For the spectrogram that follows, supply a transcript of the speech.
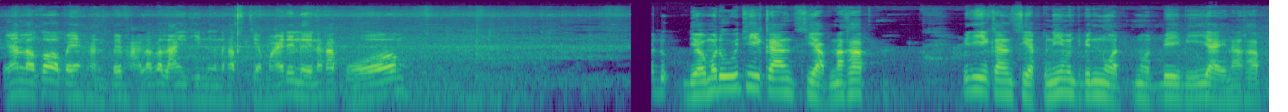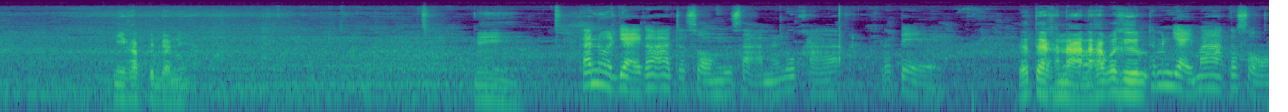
ดังนั้นเราก็ไปหั่นไปผ่าแล้วก็ล้างอีกทีหนึ่งนะครับเสียบไม้ได้เลยนะครับ ผมมาดูเดี๋ยวมาดูวิธีการเสียบนะครับ วิธีการเสียบตัวนี้มันจะเป็นหนวดหนวดเบบีใหญ่นะครับ นี่ครับเป็นแบบนี้ นี่ ถ้าหนวดใหญ่ก็อาจจะสองหรือสามนะลูกค้า แล้วแต่ แล้วแต่ขนาดนะครับก็คือถ้ามันใหญ่มากก็สอง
